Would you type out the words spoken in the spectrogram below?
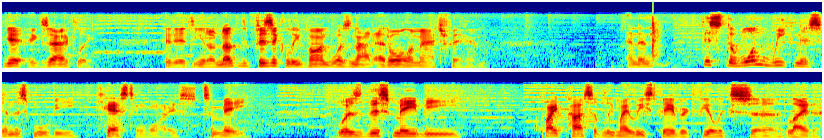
yeah exactly. It, it you know not, physically bond was not at all a match for him. And then this the one weakness in this movie casting wise to me was this may be quite possibly my least favorite felix uh, leiter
